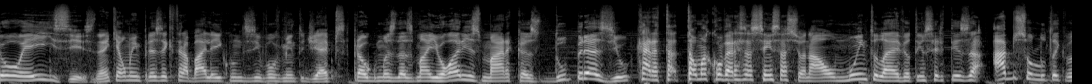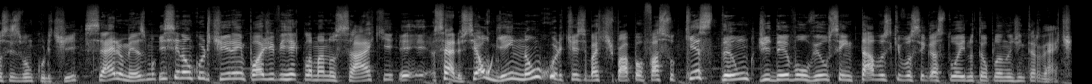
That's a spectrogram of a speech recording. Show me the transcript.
Oasis, né? Que é uma empresa que trabalha aí com desenvolvimento de apps para algumas das maiores marcas do Brasil. Cara, tá, tá uma conversa sensacional, muito leve, eu tenho certeza absoluta que vocês vão curtir, sério mesmo. E se não curtirem, pode vir reclamar no saque. E, e, sério, se alguém não curtir esse bate-papo, eu faço questão de devolver os centavos que você gastou aí no teu plano de internet.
